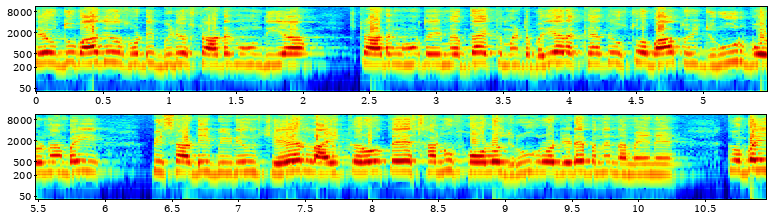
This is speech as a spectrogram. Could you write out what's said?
ਤੇ ਉਸ ਤੋਂ ਬਾਅਦ ਜਦੋਂ ਤੁਹਾਡੀ ਵੀਡੀਓ ਸਟਾਰਟਿੰਗ ਹੁੰਦੀ ਆ ਸਟਾਰਟਿੰਗ ਹੋਣ ਤੋਂ ਜਿਵੇਂ ਅੱਧਾ 1 ਮਿੰਟ ਵਧੀਆ ਰੱਖਿਆ ਤੇ ਉਸ ਤੋਂ ਬਾਅਦ ਤੁਸੀਂ ਜਰੂਰ ਬੋਲਣਾ ਬਈ ਵੀ ਸਾਡੀ ਵੀਡੀਓ ਨੂੰ ਸ਼ੇਅਰ ਲਾਈਕ ਕਰੋ ਤੇ ਸਾਨੂੰ ਫੋਲੋ ਜਰੂਰ ਕਰੋ ਜਿਹੜੇ ਬੰਦੇ ਨਵੇਂ ਨੇ। ਕਿਉਂ ਬਈ,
